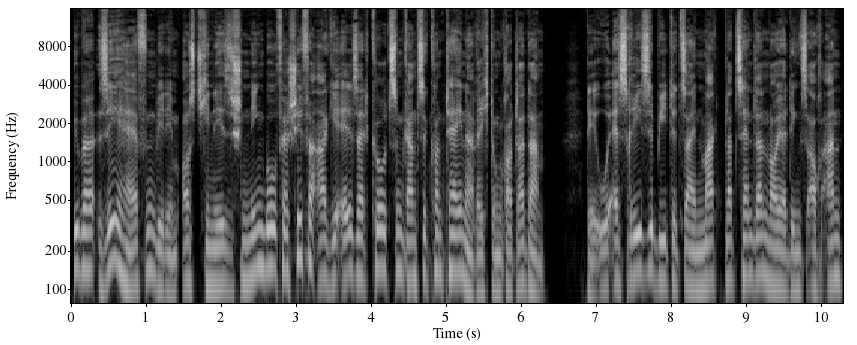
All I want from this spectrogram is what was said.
Über Seehäfen wie dem ostchinesischen Ningbo verschiffe AGL seit kurzem ganze Container Richtung Rotterdam. Der US-Riese bietet seinen Marktplatzhändlern neuerdings auch an,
